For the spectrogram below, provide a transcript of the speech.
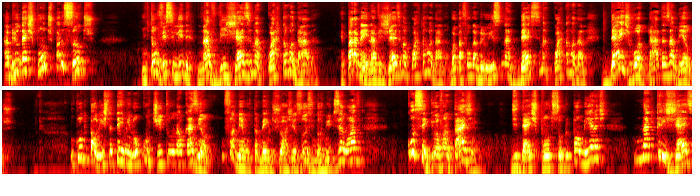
abriu 10 pontos para o Santos. Então, vice-líder na 24 rodada. Repara bem, na 24 rodada. Botafogo abriu isso na 14 rodada. 10 rodadas a menos. O clube paulista terminou com o título na ocasião. O Flamengo também de Jorge Jesus, em 2019, conseguiu a vantagem de 10 pontos sobre o Palmeiras na 32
